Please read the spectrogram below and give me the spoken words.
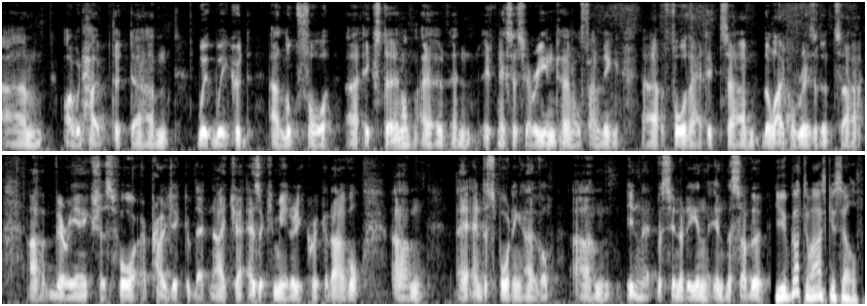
Um, I would hope that um, we, we, could uh, look for uh, external uh, and, if necessary, internal funding uh, for that. It's um, the local residents are, are, very anxious for a project of that nature as a community cricket oval um, and a sporting oval. Um, in that vicinity in the, in the suburb. You've got to ask yourself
